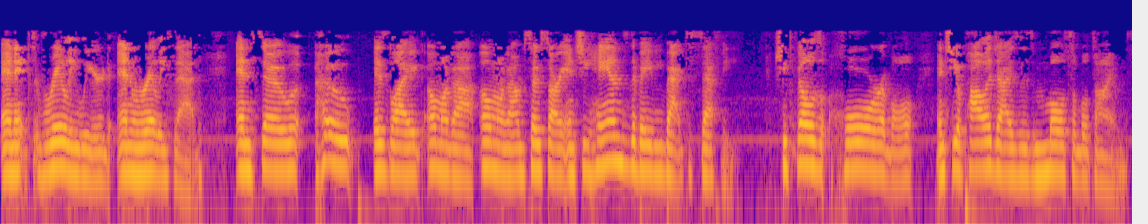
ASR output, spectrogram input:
And it's really weird and really sad. And so Hope is like, oh my god, oh my god, I'm so sorry. And she hands the baby back to Steffy. She feels horrible and she apologizes multiple times.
